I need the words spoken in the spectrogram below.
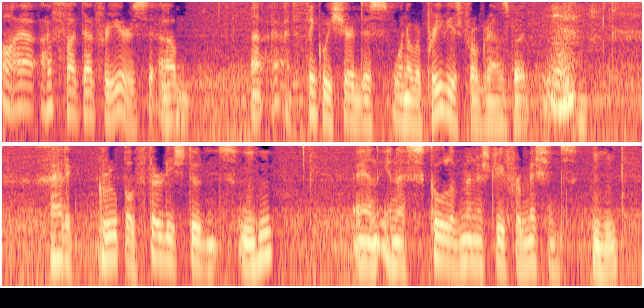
Oh, I, I've thought that for years. Um, I, I think we shared this one of our previous programs, but I had a group of 30 students mm-hmm. and in a school of ministry for missions. Mm-hmm.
